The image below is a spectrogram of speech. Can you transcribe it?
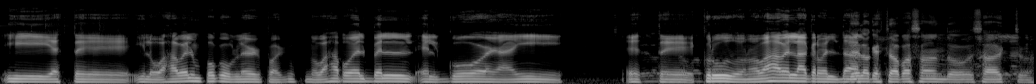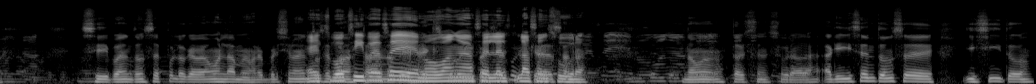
Y este, y lo vas a ver un poco blur, no vas a poder ver el gore ahí este crudo, no vas a ver la crueldad. De lo que está pasando, exacto. Sí, pues entonces por lo que vemos las mejores versiones a Xbox y PC no van a PC la censura. No van a estar censuradas. Aquí dice entonces, y cito,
